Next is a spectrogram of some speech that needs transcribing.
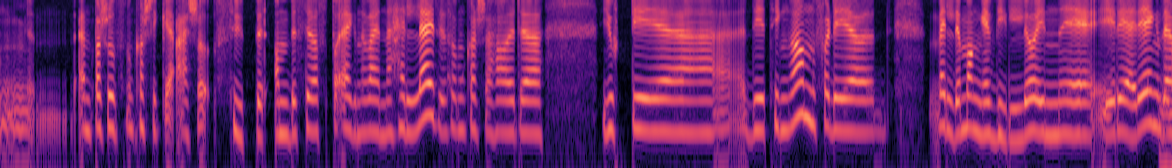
mm, en person som kanskje ikke er så superambisiøs på egne vegne heller, som kanskje har gjort de, de, tingene. Fordi veldig mange vil jo inn i, i regjering. Det,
